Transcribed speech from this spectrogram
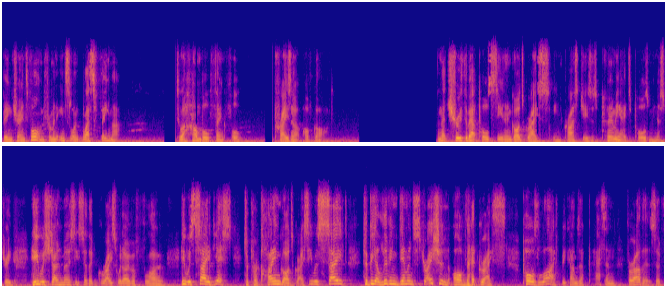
being transformed from an insolent blasphemer to a humble, thankful praiser of God. And that truth about Paul's sin and God's grace in Christ Jesus permeates Paul's ministry. He was shown mercy so that grace would overflow. He was saved, yes, to proclaim God's grace. He was saved to be a living demonstration of that grace. Paul's life becomes a pattern for others of,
